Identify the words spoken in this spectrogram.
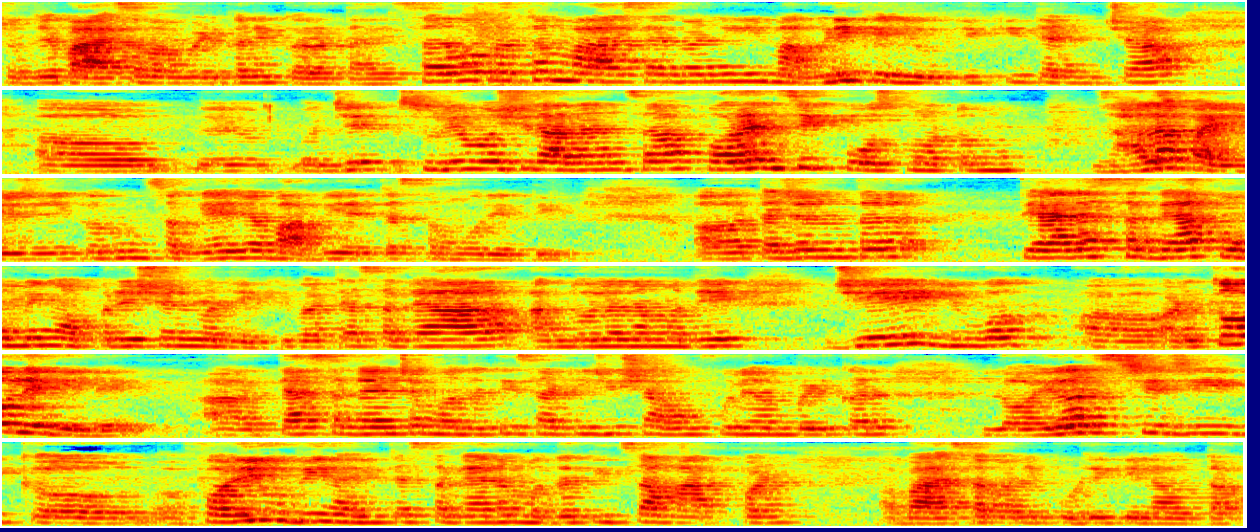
श्रद्धे बाळासाहेब आंबेडकर हे करत आहेत. सर्वप्रथम बाळासाहेबांनी ही मागणी केली होती की त्यांच्या म्हणजे सूर्यवंशी दादांचा फॉरेन्सिक पोस्टमॉर्टम झाला पाहिजे जेणेकरून सगळ्या ज्या बाबी आहेत त्या समोर येतील. त्याच्यानंतर त्या त्या सगळ्या कोम्बिंग ऑपरेशनमध्ये किंवा त्या सगळ्या आंदोलनामध्ये जे युवक अडकवले गेले त्या सगळ्यांच्या मदतीसाठी जी शाहू फुले आंबेडकर लॉयर्सची जी फळी उभी राहील त्या सगळ्यांना मदतीचा हात पण बाळासाहेबांनी पुढे केला होता.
